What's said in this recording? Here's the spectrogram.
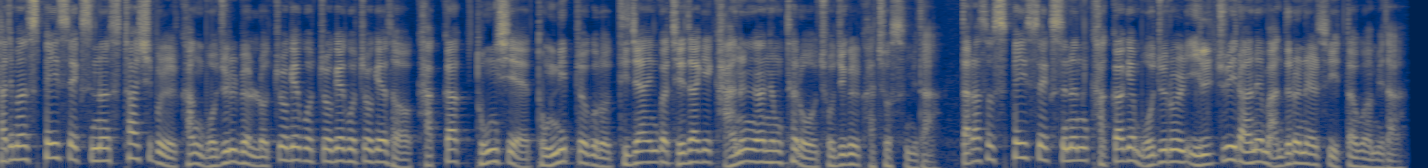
하지만 스페이스X는 스타쉽을 각 모듈별로 쪼개고 쪼개고 쪼개서 각각 동시에 독립적으로 디자인과 제작이 가능한 형태로 조직을 갖췄습니다. 따라서 스페이스X는 각각의 모듈을 일주일 안에 만들어낼 수 있다고 합니다.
